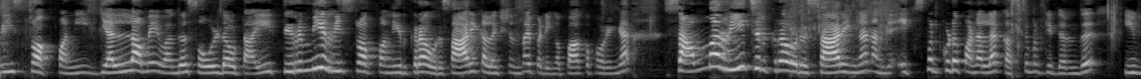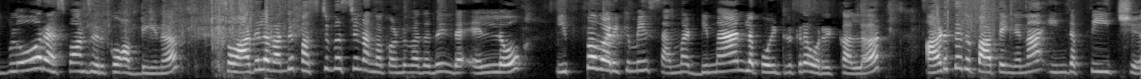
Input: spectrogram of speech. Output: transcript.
ரீஸ்டாக் பண்ணி எல்லாமே வந்து சோல்ட் அவுட் ஆகி திரும்பி ரீஸ்டாக் பண்ணியிருக்கிற ஒரு சாரீ கலெக்ஷன் தான் இப்போ நீங்கள் பார்க்க போகிறீங்க செம்ம ரீச் இருக்கிற ஒரு சாரீங்க நாங்கள் எக்ஸ்பெக்ட் கூட பண்ணலை. கஸ்டமர் கிட்டேருந்து இவ்வளோ ரெஸ்பான்ஸ் இருக்கும் அப்படின்னு. ஸோ அதில் வந்து ஃபஸ்ட்டு ஃபஸ்ட்டு நாங்கள் கொண்டு வந்தது இந்த எல்லோ இப்போ வரைக்குமே செம்ம டிமாண்டில் போயிட்டுருக்கிற ஒரு கலர் அடுத்தது பார்த்தீங்கன்னா இந்த பீச்சு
